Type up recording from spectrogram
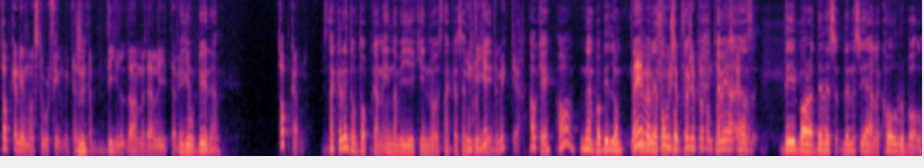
Top Gun är en stor film, vi kanske ska deala med den lite. Vi gjorde ju det. Top Gun? Snackade vi inte om Top Gun innan vi gick in och snackade Inte scientologi? jättemycket. Okej, ja, nej, vad vill de, vad Nej, vill du men veta om Top Gun? fortsätt prata om Top men Gun. Det är bara, den är så, den är så jävla quotable.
